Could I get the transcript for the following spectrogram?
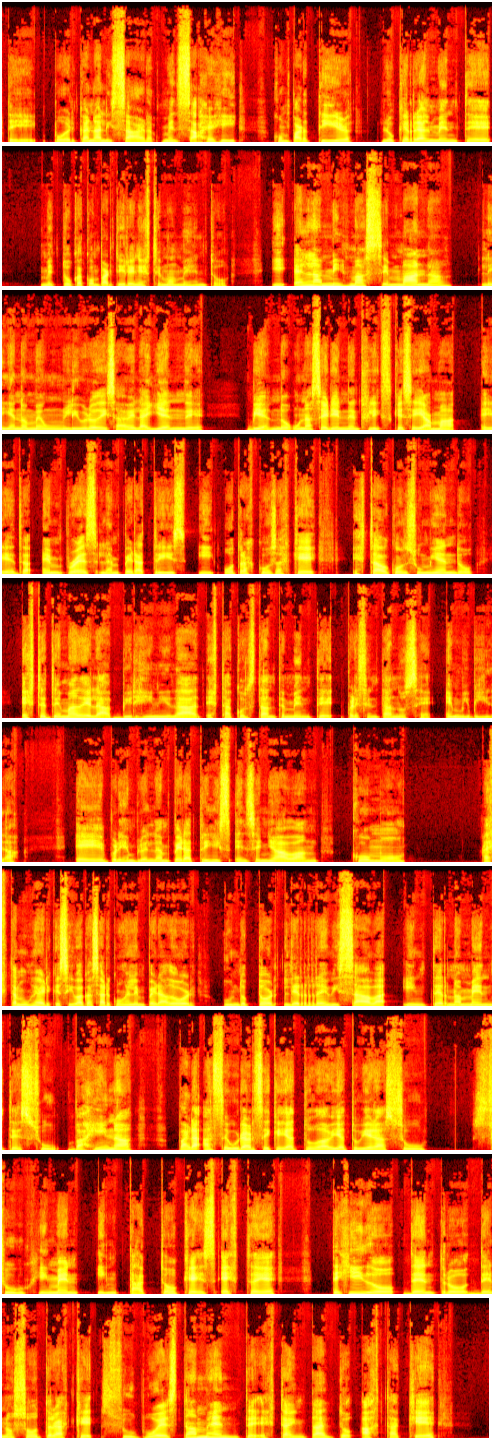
de poder canalizar mensajes y compartir lo que realmente me toca compartir en este momento. Y en la misma semana, leyéndome un libro de Isabel Allende, viendo una serie en Netflix que se llama eh, The Empress, la emperatriz, y otras cosas que he estado consumiendo, este tema de la virginidad está constantemente presentándose en mi vida. Eh, por ejemplo, en la emperatriz enseñaban cómo a esta mujer que se iba a casar con el emperador, un doctor le revisaba internamente su vagina para asegurarse que ella todavía tuviera su, su intacto, que es este tejido dentro de nosotras que supuestamente está intacto hasta que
